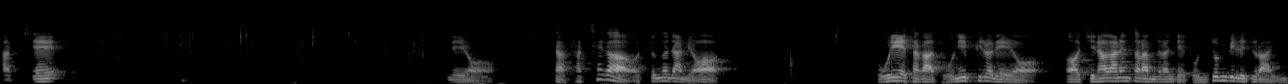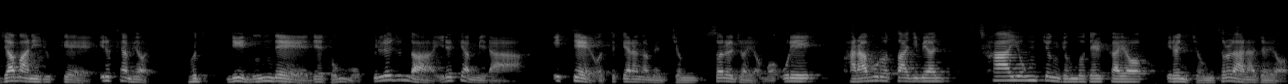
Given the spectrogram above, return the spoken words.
사채 내용. 자, 사채가 어떤 거냐면 우리 회사가 돈이 필요해요. 어, 지나가는 사람들한테 돈 좀 빌려주라. 이자 많이 줄게. 이렇게 하면 뭐, 네 눈대 내 돈 못 빌려준다. 이렇게 합니다. 이때 어떻게 하는가 하면 정서를 줘요. 뭐 우리 사람으로 따지면 차용증 정도 될까요? 이런 정서를 하나 줘요.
